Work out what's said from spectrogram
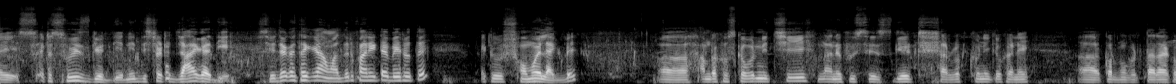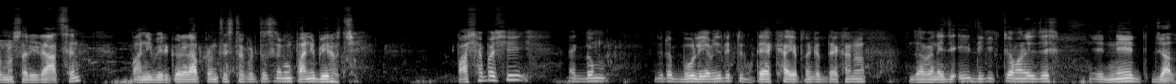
এই একটা সুইচ গেট দিয়ে, নির্দিষ্ট একটা জায়গা দিয়ে। সেই জায়গা থেকে আমাদের পানিটা বের হতে একটু সময় লাগবে। আমরা খোঁজখবর নিচ্ছি নানিপুর সুইচ গেট সার্বক্ষণিক ওখানে কর্মকর্তারা, কর্মচারীরা আছেন। পানি বের করার আপ্রাণ চেষ্টা করতেছেন এবং পানি বের হচ্ছে। পাশাপাশি একদম যেটা বলি, আমি যদি একটু দেখাই, আপনাকে দেখানো যাবে না। এই যে, এই দিকে একটু আমার এই যে নেট জাল,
